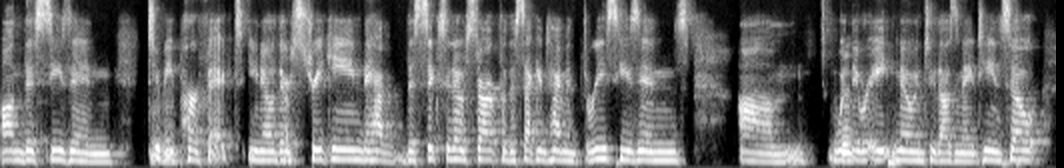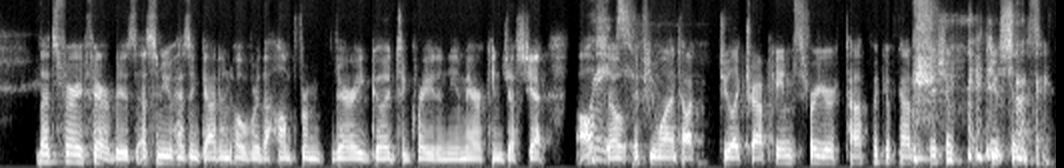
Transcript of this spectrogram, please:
on this season to be perfect. You know, they're streaking, they have the 6 and 0 start for the second time in three seasons um, when they were 8 and 0 in 2019. So, That's very fair because SMU hasn't gotten over the hump from very good to great in the American just yet. Also, Right. if you want to talk, do you like trap games for your topic of conversation? Houston's Sure.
